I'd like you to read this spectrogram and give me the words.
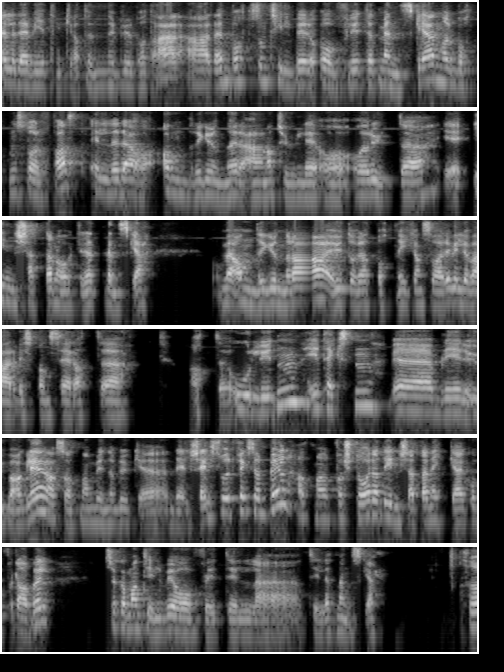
eller det vi tenker at en hybridbot er, er en bot som tilbyr overflyt til et menneske når botten står fast, eller det av andre grunner er naturlig å, å rute innchatteren over til et menneske. Med andre grunner da, utover at botten ikke kan svare, vil det være hvis man ser at uh, at eh, ordlyden i teksten eh, blir ubehagelig, altså at man begynner å bruke en del skjellsord f.eks. At man forstår at innsetteren ikke er komfortabel, så kan man tilby overflyt til, eh, til, et menneske. Så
